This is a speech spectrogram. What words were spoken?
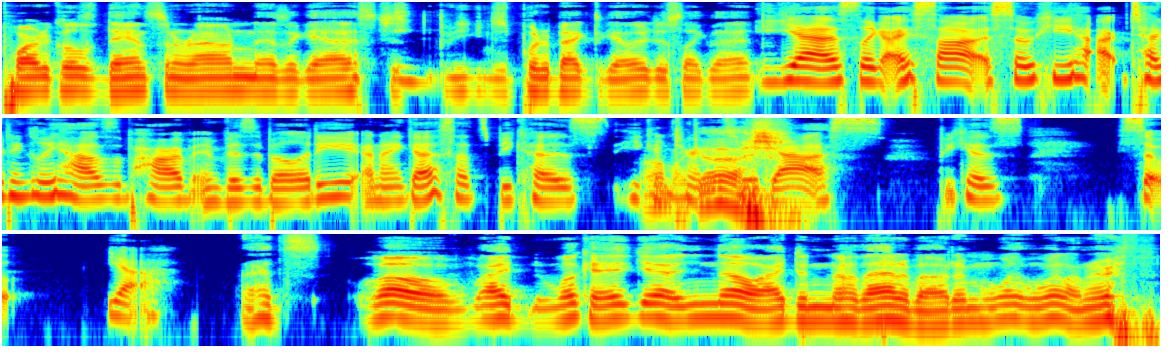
particles dancing around as a gas. Just you can just put it back together just like that. yes, like I saw, so he ha- technically has the power of invisibility, and I guess that's because he Oh can my turn into a gas. Because so yeah, That's whoa. I okay. Yeah. No, I didn't know that about him. What what on earth?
